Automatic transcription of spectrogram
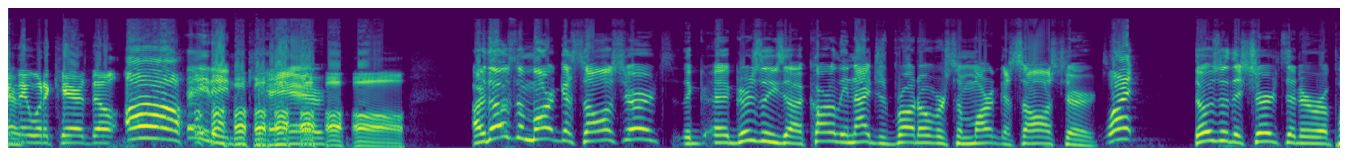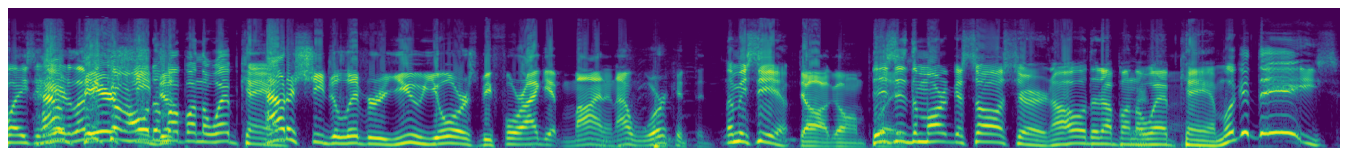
game, they would have cared, though. Oh! They didn't care. Are those the Marc Gasol shirts? The uh, Grizzlies, uh, Carly Knight just brought over some Marc Gasol shirts. what? Those are the shirts that are replacing. How Here, let me come hold them up on the webcam. How does she deliver you yours before I get mine? And I work at the let me see it. doggone place. This is the Marc Gasol shirt. I'll hold it up on the webcam. Look at these.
